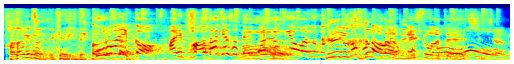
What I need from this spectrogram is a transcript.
바닥에서 이렇게 내 그러니까. 아니, 바닥에서 내 발로 어, 기어가는 것도 그래도 그거보다 어렵겠어. 느릴 것 같아, 진짜로.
